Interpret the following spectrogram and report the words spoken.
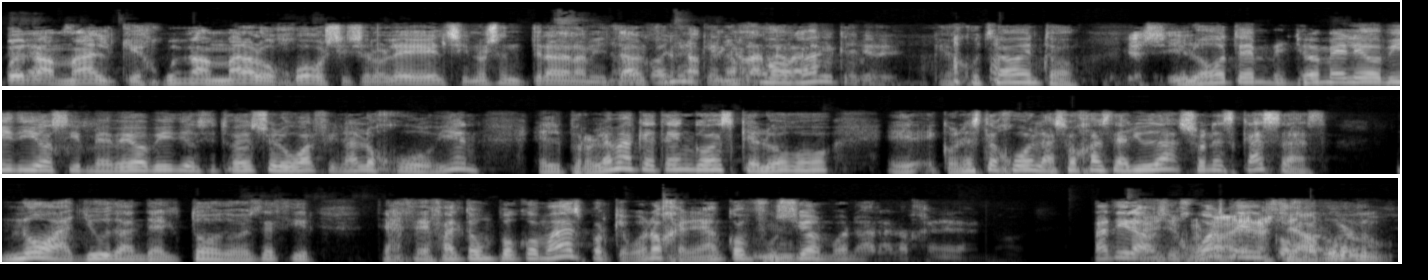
juega mal, que juega mal a los juegos, si se lo lee él, si no se entera de la mitad. que no juega mal, que, que, escucha un momento. Y luego yo me leo vídeos y me veo vídeos y todo eso y luego al final lo juego bien. El problema que tengo es que luego eh, con este juego las hojas de ayuda son escasas no ayudan del todo. Es decir, te hace falta un poco más porque, bueno, generan confusión. Mm. Bueno, ahora no generan. Está tirado. Si jugaste el cojonudo.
